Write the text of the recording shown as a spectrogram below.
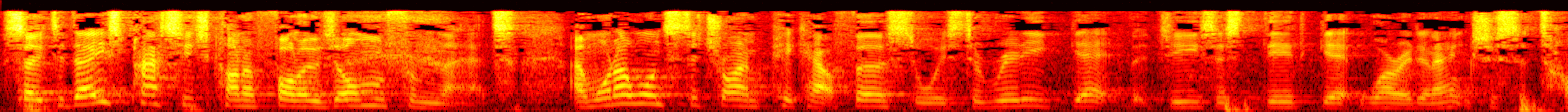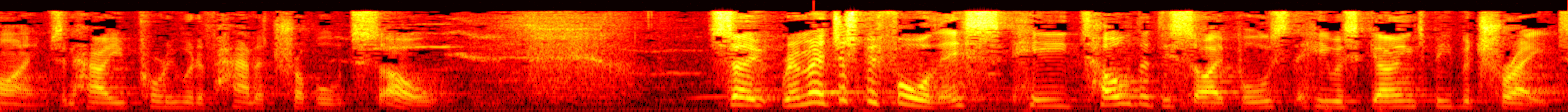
So today's passage kind of follows on from that. And what I wanted to try and pick out first of all is to really get that Jesus did get worried and anxious at times and how he probably would have had a troubled soul. So remember, just before this, he told the disciples that he was going to be betrayed.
